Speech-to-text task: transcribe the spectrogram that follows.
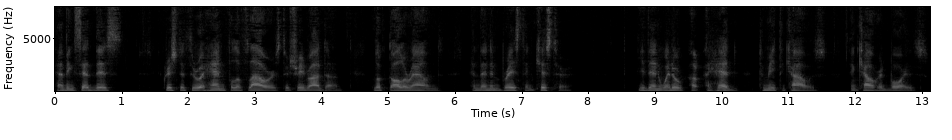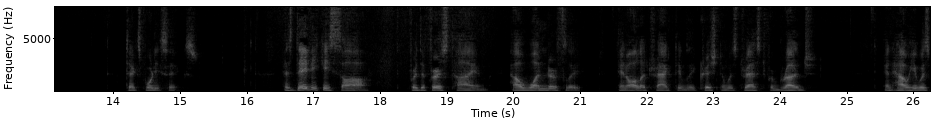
Having said this, Krishna threw a handful of flowers to Sri Radha, looked all around, and then embraced and kissed her. He then went ahead to meet the cows and cowherd boys. Text 46. As Devaki saw for the first time how wonderfully and all attractively Krishna was dressed for Braj, and how he was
